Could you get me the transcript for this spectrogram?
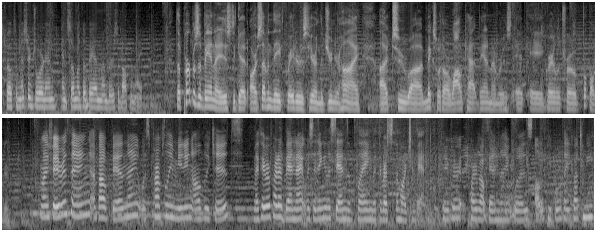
spoke to Mr. Jordan and some of the band members about the night. The purpose of band night is to get our seventh and eighth graders here in the junior high uh, to uh, mix with our Wildcat band members at a Greater Latrobe football game. My favorite thing about band night was probably meeting all the kids. My favorite part of band night was sitting in the stands and playing with the rest of the marching band. Favorite part about band night was all the people that you got to meet.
